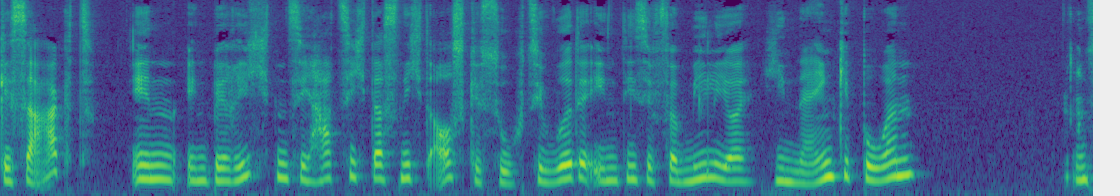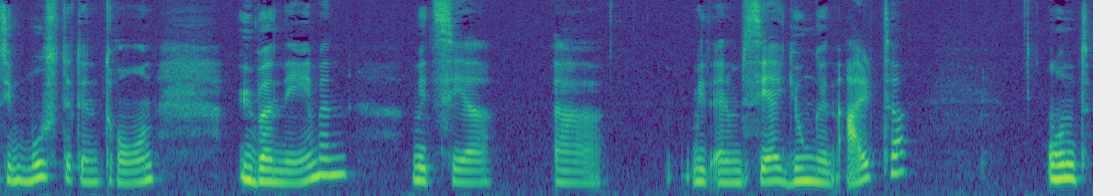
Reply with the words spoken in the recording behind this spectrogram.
gesagt in, in Berichten, sie hat sich das nicht ausgesucht. Sie wurde in diese Familie hineingeboren und sie musste den Thron übernehmen mit sehr, äh, mit einem sehr jungen Alter und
